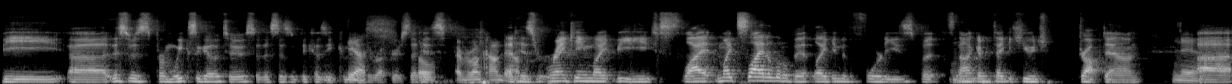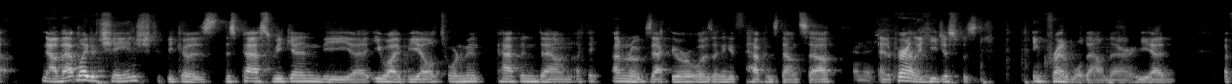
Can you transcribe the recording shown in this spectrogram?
be. Uh, this was from weeks ago too, so this isn't because he committed yes. to Rutgers. That so his everyone calm down. That his ranking might be slide might slide a little bit, like into the 40s, but it's mm-hmm. not going to take a huge drop down. Yeah. Uh, now that might have changed because this past weekend the uh, EYBL tournament happened down. I think I don't know exactly where it was. I think it happens down south, and apparently he just was incredible down there. He had a,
